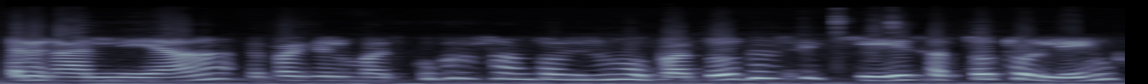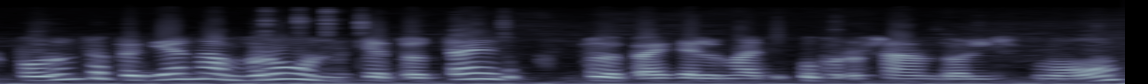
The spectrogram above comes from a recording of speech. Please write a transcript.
εργαλεία επαγγελματικού προσανατολισμού. Πατώντας εκεί, σε αυτό το link, μπορούν τα παιδιά να βρουν και το τεστ του επαγγελματικού προσανατολισμού,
